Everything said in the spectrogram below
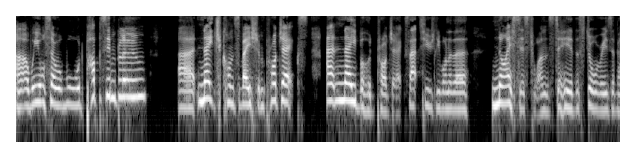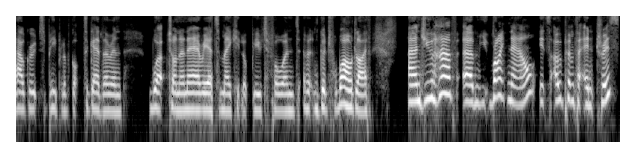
Uh, we also award pubs in bloom uh, nature conservation projects and neighbourhood projects. That's usually one of the nicest ones to hear the stories of how groups of people have got together and worked on an area to make it look beautiful and, and good for wildlife. And you have, um, right now, it's open for entries.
